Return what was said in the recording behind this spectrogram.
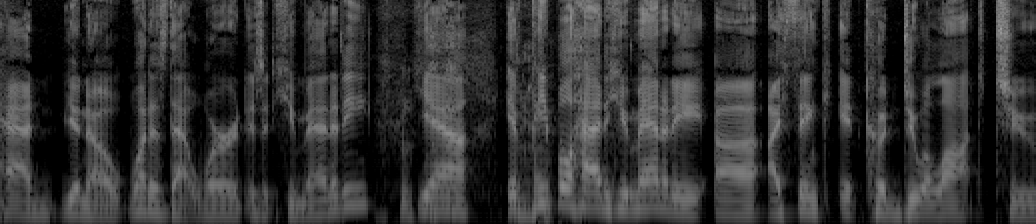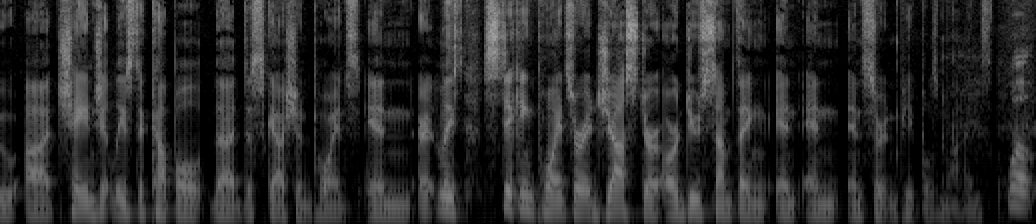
had, you know, what is that word? Is it humanity? yeah. If people had humanity, uh, I think it could do a lot to uh, change at least a couple uh, discussion points in, or at least sticking points, or adjust or, or do something in, in, in certain people's minds. Well,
